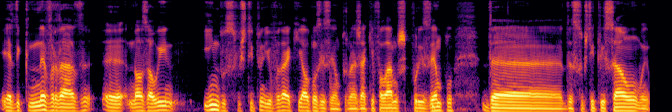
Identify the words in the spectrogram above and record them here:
é de que, na verdade, eh, nós ao ir indo substituindo, eu vou dar aqui alguns exemplos, é? já aqui falámos, por exemplo, da, da substituição,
